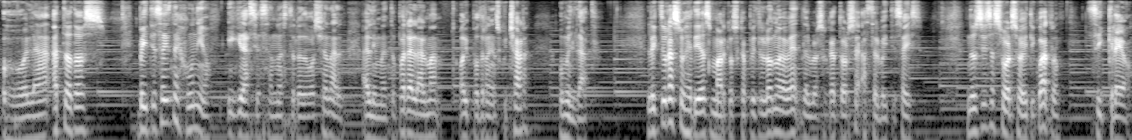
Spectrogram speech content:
Hola a todos. 26 de junio y gracias a nuestro devocional Alimento para el Alma, hoy podrán escuchar Humildad. Lecturas sugeridas Marcos capítulo 9 del verso 14 hasta el 26. Nos dice su verso 24. Sí creo,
